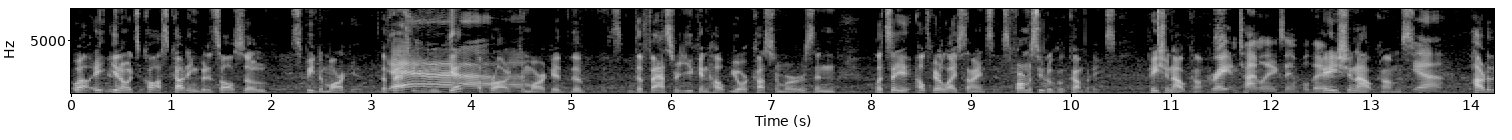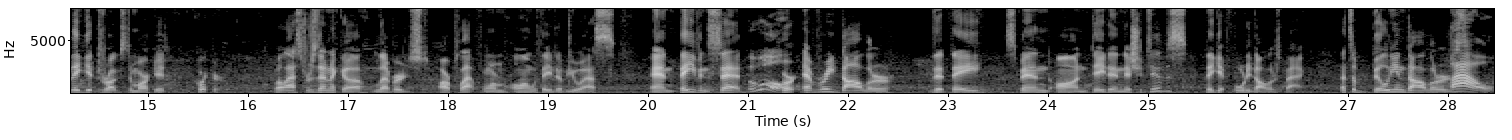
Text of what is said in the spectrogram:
Well, it, you know, it's cost cutting, but it's also speed to market. The yeah. faster you can get a product to market, the, the faster you can help your customers, and let's say healthcare life sciences, pharmaceutical companies, patient outcomes. Great and timely example there. Patient outcomes. Yeah. How do they get drugs to market quicker? Well, AstraZeneca leveraged our platform along with AWS, and they even said cool. for every dollar that they spend on data initiatives, they get $40 back. That's a billion dollars wow.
